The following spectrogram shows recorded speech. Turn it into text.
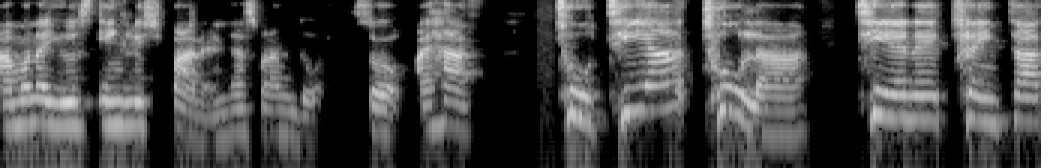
I'm gonna use English pattern, that's what I'm doing. So I have tu tía Tula tiene 30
